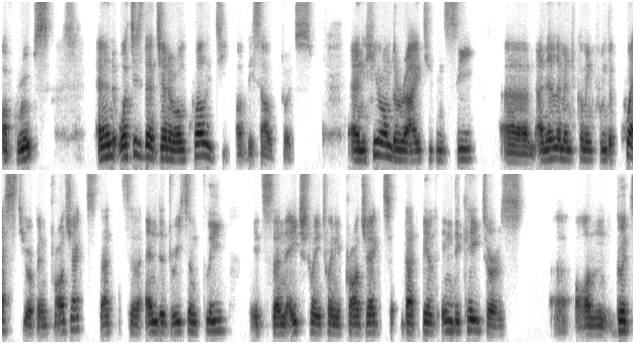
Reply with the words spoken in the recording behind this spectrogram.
of groups? And what is the general quality of these outputs? And here on the right, you can see um, an element coming from the Quest European project that uh, ended recently. It's an H2020 project that built indicators uh, on good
